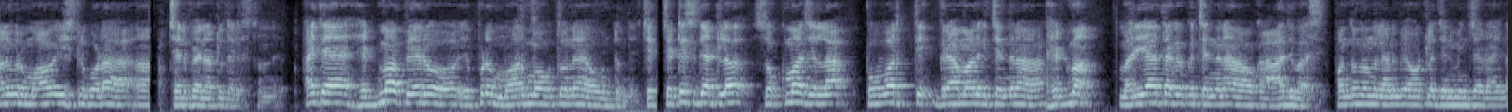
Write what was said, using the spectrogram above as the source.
నలుగురు మావోయిస్టులు కూడా చనిపోయినట్లు తెలుస్తుంది. అయితే హెడ్మా పేరు ఎప్పుడు మారుమోగుతూనే ఉంటుంది. ఛత్తీస్గఢ్లో సుక్మా జిల్లా పువర్తి గ్రామానికి చెందిన హెడ్మా మరియా తెగకు చెందిన ఒక ఆదివాసి. పంతొమ్మిది వందల ఎనభై ఒకటిలో జన్మించాడు ఆయన.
